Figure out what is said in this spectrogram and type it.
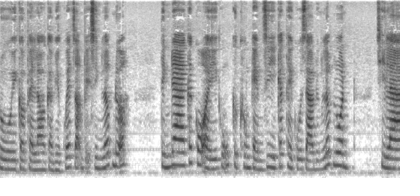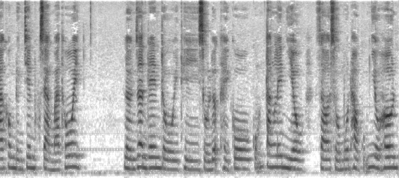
rồi còn phải lo cả việc quét dọn vệ sinh lớp nữa. Tính ra các cô ấy cũng cực không kém gì các thầy cô giáo đứng lớp luôn, chỉ là không đứng trên bục giảng mà thôi. Lớn dần lên rồi thì số lượng thầy cô cũng tăng lên nhiều do số môn học cũng nhiều hơn.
